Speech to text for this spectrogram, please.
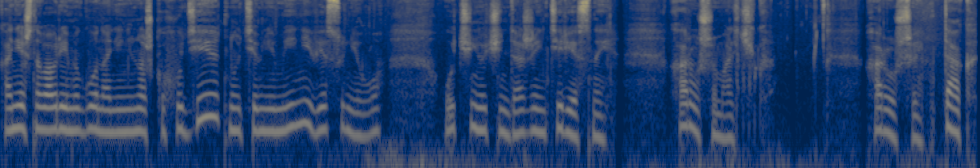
Конечно, во время гона они немножко худеют, но тем не менее вес у него очень-очень даже интересный. Хороший мальчик. Хороший. Так,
